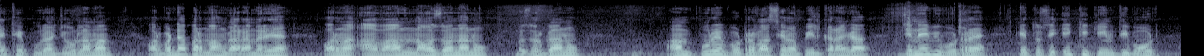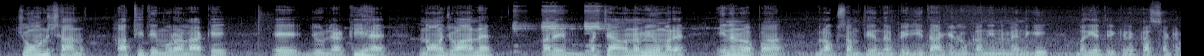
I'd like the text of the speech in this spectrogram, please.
ਇੱਥੇ ਪੂਰਾ ਜ਼ੋਰ ਲਾਵਾਂ ਔਰ ਵੱਡਾ ਭਰਮਾ ਹੁੰਗਾਰਾ ਮਿਲ ਹੈ ਔਰ ਮੈਂ ਆਵਾਮ ਨੌਜਵਾਨਾਂ ਨੂੰ, ਬਜ਼ੁਰਗਾਂ ਨੂੰ, ਆਮ ਪੂਰੇ ਵੋਟਰ ਵਾਸੀਆਂ ਨੂੰ ਅਪੀਲ ਕਰਾਂਗਾ, ਜਿੰਨੇ ਵੀ ਵੋਟਰ ਹੈ, ਕਿ ਤੁਸੀਂ ਇੱਕ ਹੀ ਕੀਮਤੀ ਵੋਟ ਚੋਣ ਸ਼ਾਨ ਹਾਥੀ ਤੇ ਮੋਹਰਾਂ ਲਾ ਕੇ ਇਹ ਜੋ ਲੜਕੀ ਹੈ, ਨੌਜਵਾਨ ਹੈ, ਹਲੇ ਬੱਚਾ ਉਹ ਨਵੀਂ ਉਮਰ ਹੈ, ਇਹਨਾਂ ਨੂੰ ਆਪਾਂ ਬਲਾਕ ਸਮਤੀ ਅੰਦਰ ਭੇਜੀ ਤਾਂ ਕਿ ਲੋਕਾਂ ਦੀ ਨੁਮਾਇੰਦਗੀ ਵਧੀਆ ਤਰੀਕੇ ਨਾਲ ਕਰ ਸਕਣ।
